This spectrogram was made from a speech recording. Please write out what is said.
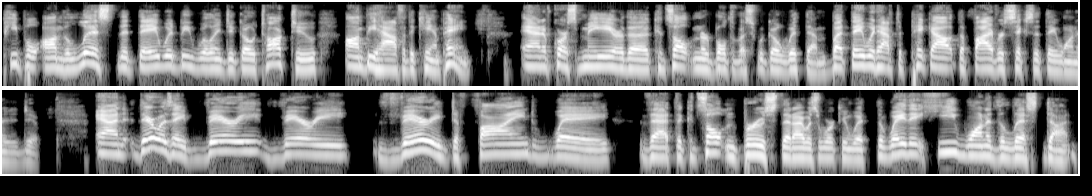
people on the list that they would be willing to go talk to on behalf of the campaign. And of course, me or the consultant or both of us would go with them, but they would have to pick out the five or six that they wanted to do. And there was a very, very, very defined way that the consultant, Bruce, that I was working with, the way that he wanted the list done,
